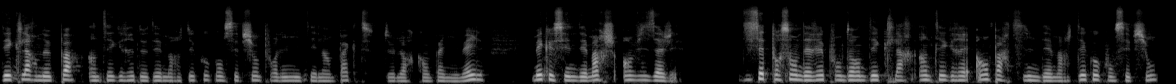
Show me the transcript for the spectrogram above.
déclarent ne pas intégrer de démarche d'éco-conception pour limiter l'impact de leur campagne email, mais que c'est une démarche envisagée. 17% des répondants déclarent intégrer en partie une démarche d'éco-conception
